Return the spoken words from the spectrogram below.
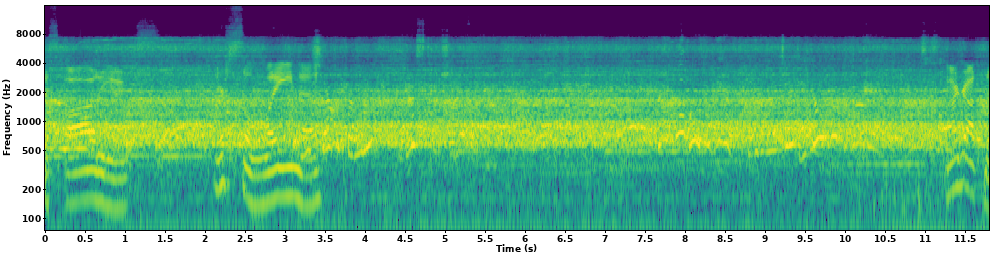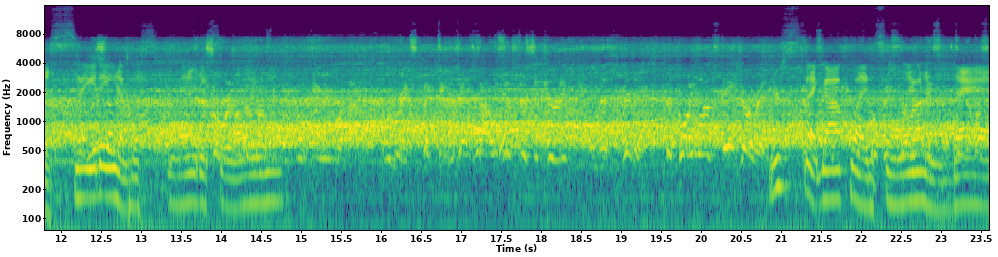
This audience. There's Selena. I got the CD of this lady Selena. We were expecting 10,000 for security people this minute. They're going on stage already. There's that guy playing Selena's dad.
